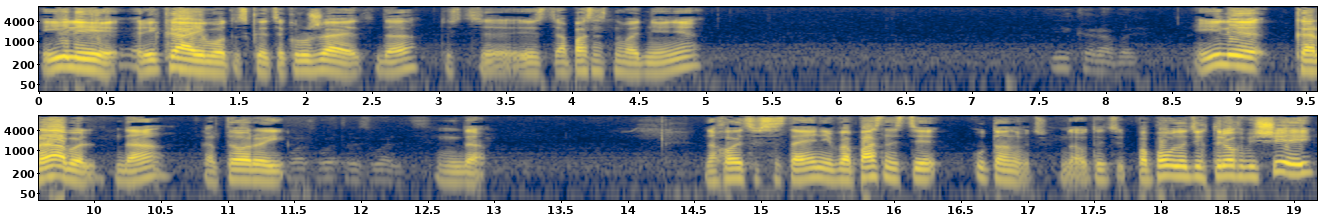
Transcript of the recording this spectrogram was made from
или река его, так сказать, окружает, да, то есть э, есть опасность наводнения, И корабль. или корабль, да, который, Вот-вот развалится. да, находится в состоянии, в опасности утонуть. Да, вот эти, по поводу этих трех вещей,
